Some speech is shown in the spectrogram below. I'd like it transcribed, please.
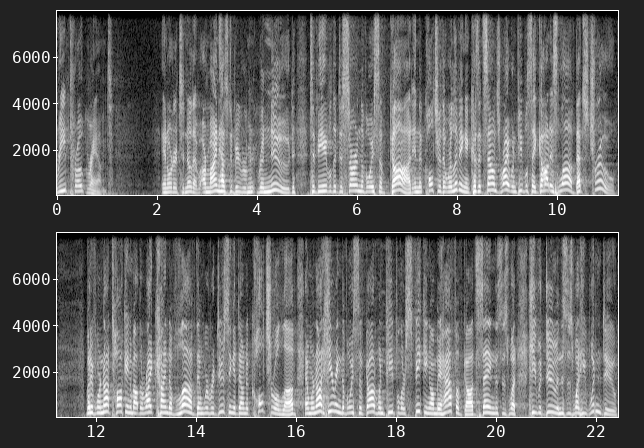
reprogrammed in order to know that. Our mind has to be re- renewed to be able to discern the voice of God in the culture that we're living in. Because it sounds right when people say God is love. That's true. But if we're not talking about the right kind of love, then we're reducing it down to cultural love, and we're not hearing the voice of God when people are speaking on behalf of God, saying this is what He would do and this is what He wouldn't do.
